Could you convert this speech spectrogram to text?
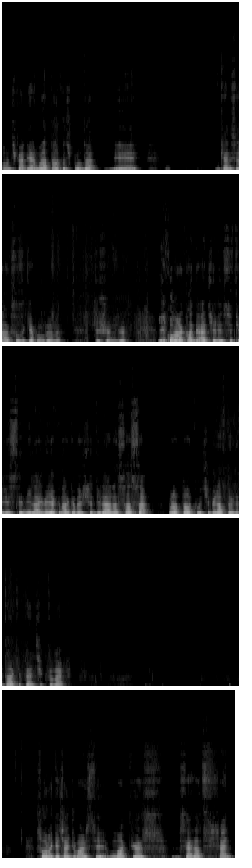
Onu çıkardı. Yani Murat Dalkılıç burada e, kendisine haksızlık yapıldığını düşündü. İlk olarak Hande Erçel'in stilisti Nilay ve yakın arkadaşı Dilara Sassa Murat Dalkılıç'ı bir hafta önce takipten çıktılar. Sonra geçen cumartesi Makyöz Serhat Şen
